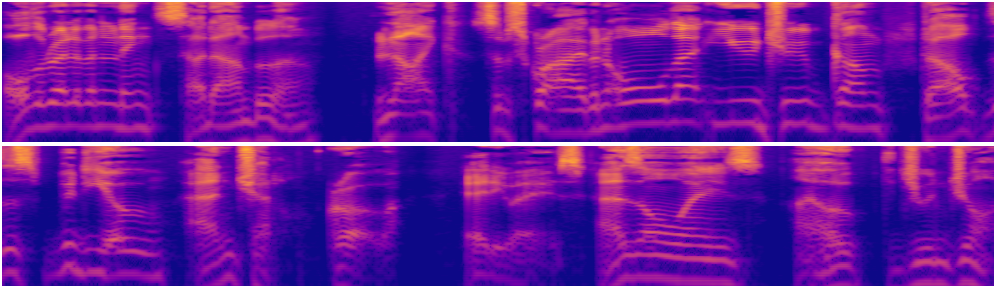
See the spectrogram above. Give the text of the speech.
All the relevant links are down below. Like, subscribe, and all that YouTube comf to help this video and channel grow. Anyways, as always, I hope that you enjoy.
